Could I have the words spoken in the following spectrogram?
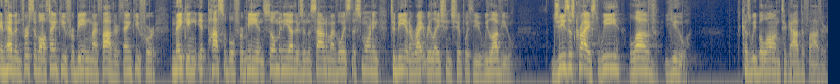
in heaven, first of all, thank you for being my Father. Thank you for making it possible for me and so many others in the sound of my voice this morning to be in a right relationship with you. We love you. Jesus Christ, we love you because we belong to God the Father.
